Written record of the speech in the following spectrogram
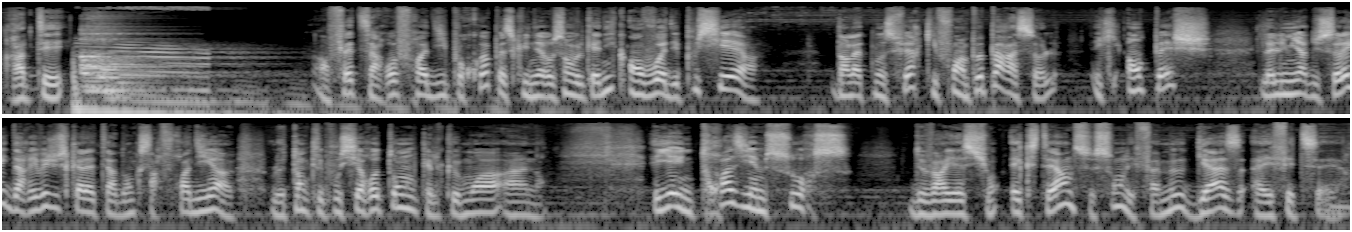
raté. Oh, En fait, ça refroidit. Pourquoi? Parce qu'une éruption volcanique envoie des poussières dans l'atmosphère qui font un peu parasol et qui empêchent la lumière du soleil d'arriver jusqu'à la Terre. Donc ça refroidit euh, le temps que les poussières retombent, quelques mois à un an. Et il y a une troisième source de variation externe, ce sont les fameux gaz à effet de serre.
